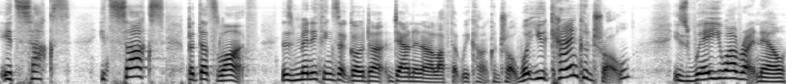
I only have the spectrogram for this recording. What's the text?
It sucks. It sucks, but that's life. There's many things that go down in our life that we can't control. What you can control is where you are right now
